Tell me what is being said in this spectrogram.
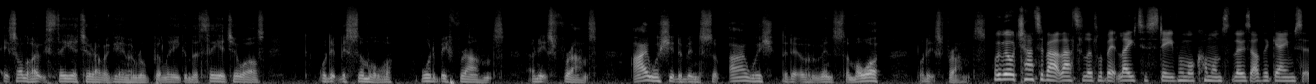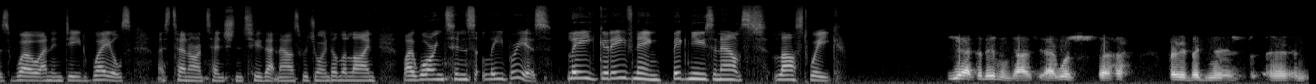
it's all about theatre of a game of rugby league, and the theatre was, would it be Samoa, would it be France, and it's France, I wish it had been. I wish that it would have been Samoa but it's France. We will chat about that a little bit later, Steve, and we'll come on to those other games as well, and indeed Wales. Let's turn our attention to that now as we're joined on the line by Warrington's Lee Briers. Lee, good evening. Big news announced last week. Yeah, good evening, guys. Yeah, it was uh, pretty big news uh, in,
